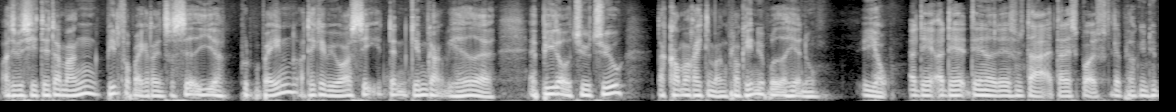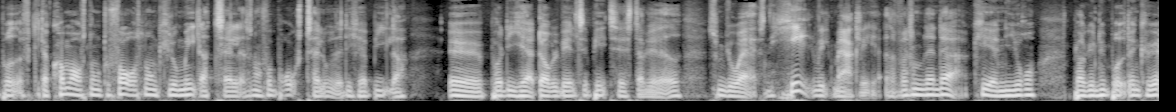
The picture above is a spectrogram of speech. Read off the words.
og det vil sige, at det er der mange bilfabrikker, der er interesseret i at putte på banen, og det kan vi jo også se, den gennemgang, vi havde af, af bilåret 2020, der kommer rigtig mange plug-in hybrider her nu i år. Og det, og det, det er noget af det, jeg synes, der er, der er spøjs for de der plug-in hybrider, fordi der kommer også nogle, du får også nogle kilometertal, altså nogle forbrugstal ud af de her biler, øh, på de her WLTP-tests, der bliver lavet, som jo er sådan helt vildt mærkelige. Altså for eksempel den der Kia Niro plug-in hybrid, den kører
